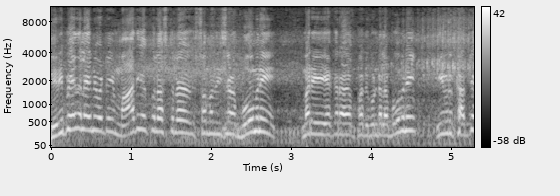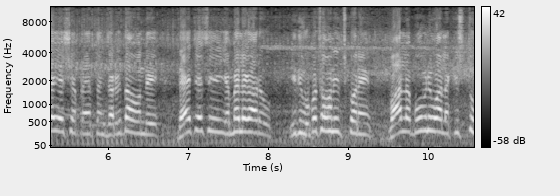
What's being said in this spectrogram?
నిరుపేదలైనటువంటి మాదిగ కులస్తులకు సంబంధించిన భూమిని మరి ఎకరా పది గుంటల భూమిని ఈవిడ కబ్జా చేసే ప్రయత్నం జరుగుతూ ఉంది. దయచేసి ఎమ్మెల్యే గారు ఇది ఉపసంహరించుకొని వాళ్ళ భూమిని వాళ్ళకి ఇస్తూ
